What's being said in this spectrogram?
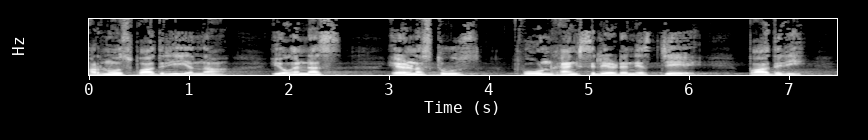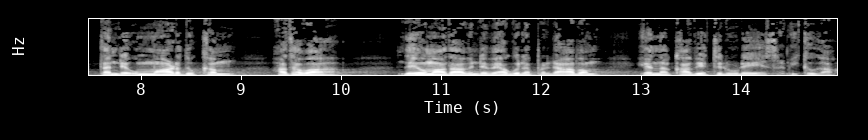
അർണോസ് പാദ്രി എന്ന Johannes Ernestus von Hanxleden S J പാതിരി തന്റെ ഉമ്മാട ദുഃഖം അഥവാ ദൈവമാതാവിന്റെ വ്യാകുല പ്രലാപം എന്ന കാവ്യത്തിലൂടെ ശ്രമിക്കുക.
